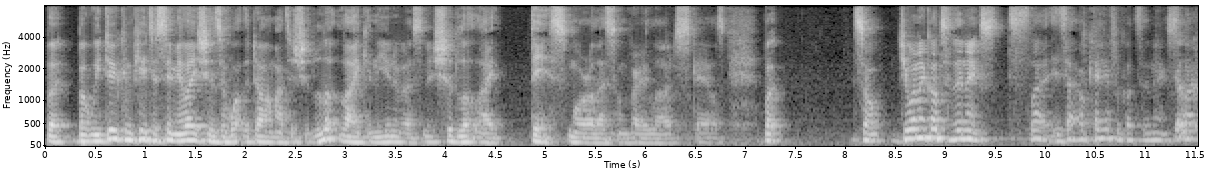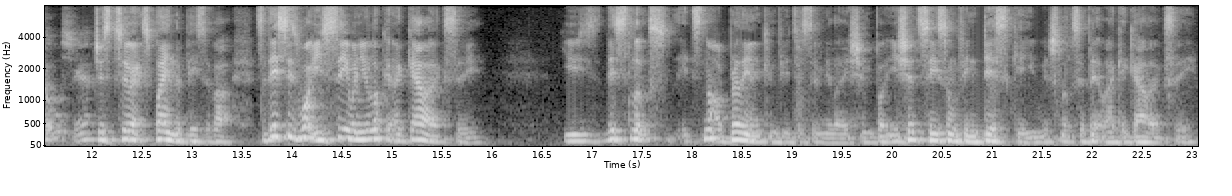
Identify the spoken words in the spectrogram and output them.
But but we do computer simulations of what the dark matter should look like in the universe, and it should look like this more or less on very large scales. But so, do you want to go to the next slide? Is that okay if we go to the next yeah, slide? Of course, yeah. Just to explain the piece of art. So, this is what you see when you look at a galaxy. You, this looks, it's not a brilliant computer simulation, but you should see something disky, which looks a bit like a galaxy.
